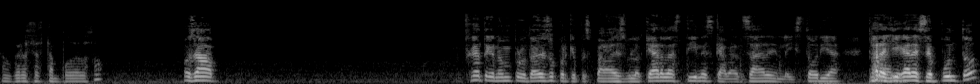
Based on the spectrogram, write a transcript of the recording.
aunque no seas tan poderoso o sea fíjate que no me preguntaba eso porque pues para desbloquearlas tienes que avanzar en la historia para llegar a ese punto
